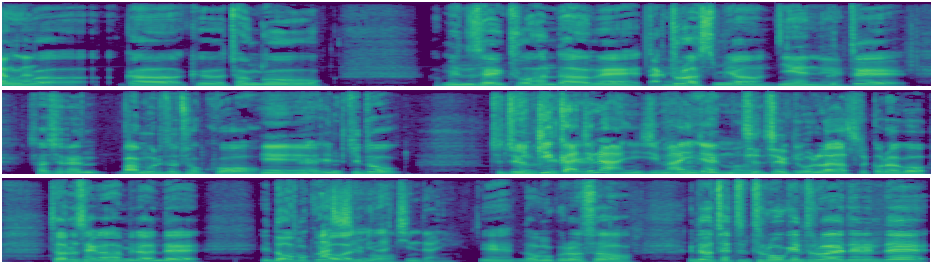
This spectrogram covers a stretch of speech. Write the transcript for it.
양난. 대표가 그 전국 민생 투어 한 다음에 딱 들어왔으면 예, 네. 그때 사실은 마무리도 좋고 예, 예. 예, 인기도 인기까지는 아니지만 이제 뭐 지지율이 올라갔을 거라고 저는 생각합니다. 근데 너무 끌어가지고 맞습니다. 진단이. 예, 너무 끌어서 근데 어쨌든 들어오긴 들어와야 되는데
